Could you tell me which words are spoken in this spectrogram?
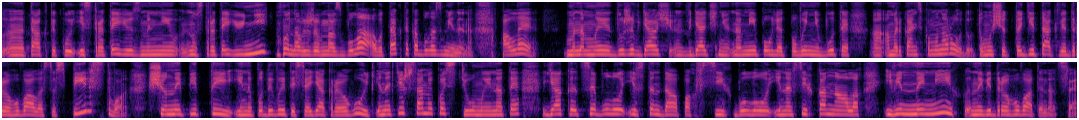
е, тактику і стратегію змінив. Ну, стратегію ні, вона вже в нас була, а от тактика була змінена. Але ми, дуже вдяч, вдячні, на мій погляд, повинні бути е, американському народу, тому що тоді так відреагувало суспільство, що не піти і не подивитися, як реагують, і на ті ж самі костюми, і на те, як це було і в стендапах всіх було, і на всіх каналах, і він не міг не відреагувати на це.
